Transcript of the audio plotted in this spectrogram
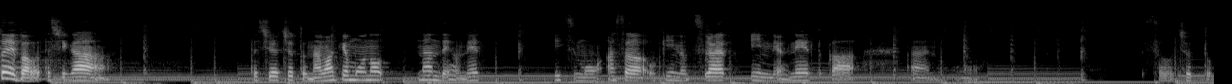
例えば私が、私はちょっと怠け者なんだよね。いつも朝起きるの辛いんだよねとか、あの、そう、ちょっと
